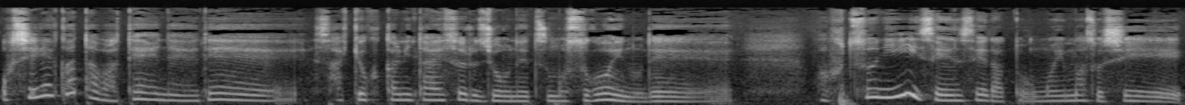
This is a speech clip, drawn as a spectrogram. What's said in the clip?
教え方は丁寧で作曲家に対する情熱もすごいので、まあ、普通にいい先生だと思いますし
